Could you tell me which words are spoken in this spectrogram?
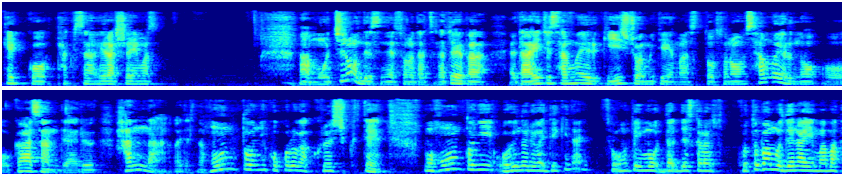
結構たくさんいらっしゃいます。まあもちろんですね、その、例えば、第一サムエル記一章を見ていますと、そのサムエルのお母さんであるハンナがですね、本当に心が苦しくて、もう本当にお祈りができない。そう、本当にもう、ですから言葉も出ないまま、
